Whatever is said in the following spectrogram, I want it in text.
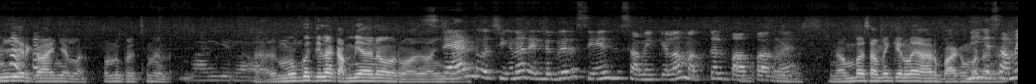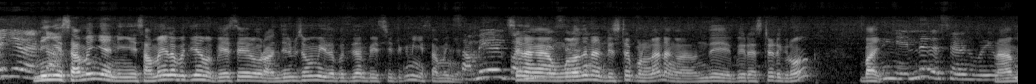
நியூ இயருக்கு வாங்கிடலாம். ஒன்றும் பிரச்சனை இல்லை. வாங்கிடலாம் அது மூக்குத்திலாம் கம்மியாக தானே வரும் அது வாங்கி ஸ்டாண்ட் வச்சீங்கன்னா ரெண்டு பேரும் சேர்ந்து சமைக்கலாம் மக்கள் பார்ப்பாங்க. நம்ம சமைக்கலாம் யாரும் பார்க்க மாட்டாங்க. சமைக்க வேண்டாம். நீங்க சமைங்க நீங்க சமையலை பத்தி நம்ம பேசவே ஒரு அஞ்சு நிமிஷமும் இதை பத்தி தான் பேசிட்டு இருக்கு நீங்க சமைங்க. சரி நாங்க உங்களை வந்து நான் டிஸ்டர்ப் பண்ணல. நாங்க வந்து போய் ரெஸ்ட் எடுக்கிறோம். பாய் நீங்க என்ன ரெஸ்ட் எடுக்க போறீங்க? நான்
